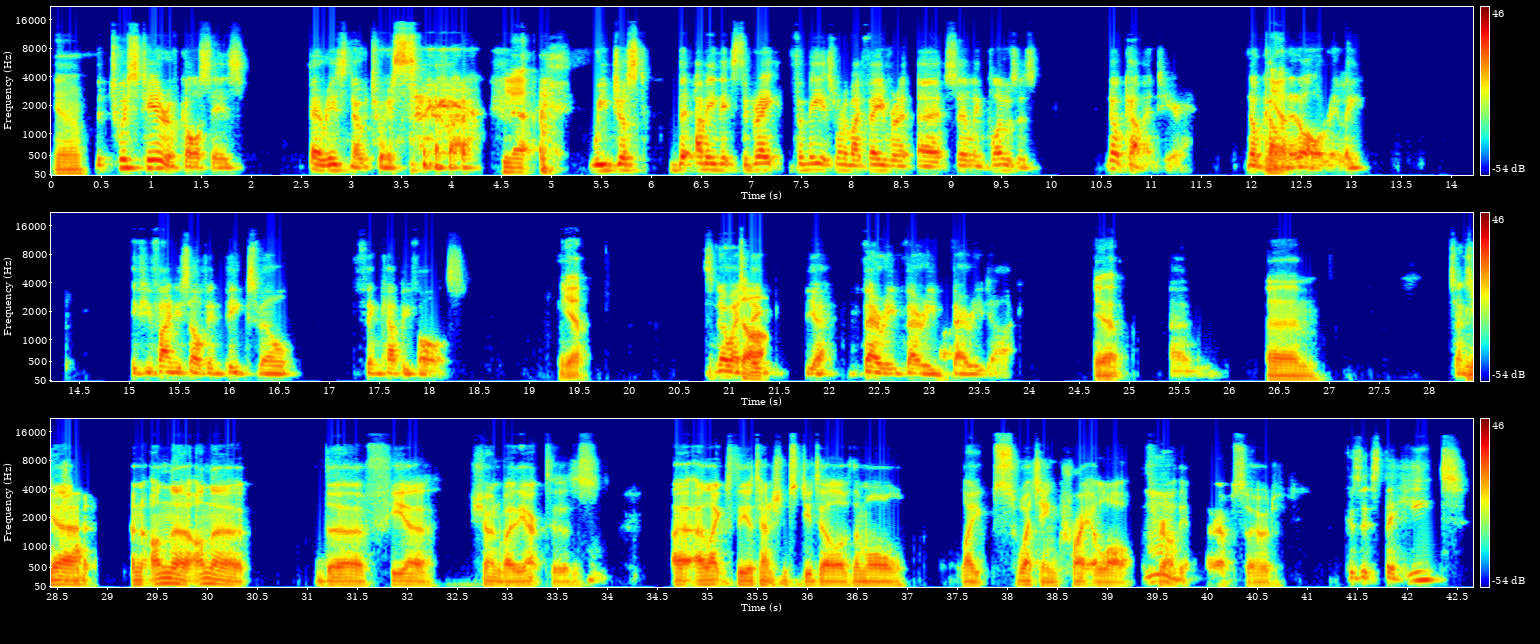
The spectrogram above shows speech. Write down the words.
Yeah. the twist here, of course, is there is no twist. Yeah. we just the, i mean it's the great for me it's one of my favorite uh Serling closers no comment here no comment Yeah. at all really if you find yourself in peaksville think happy thoughts Yeah. there's no ending Dark. yeah very very very dark Yeah. um Um, yeah. And on the on the the fear shown by the actors, I, I liked the attention to detail of them all like sweating quite a lot throughout Mm. the entire episode. because it's the heat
